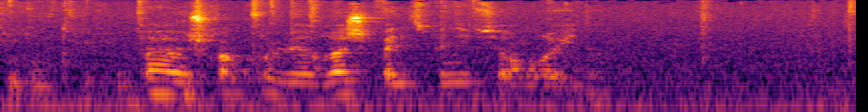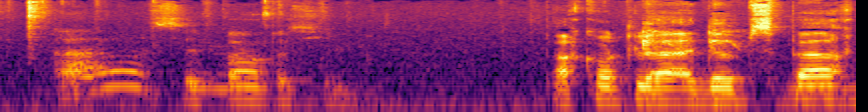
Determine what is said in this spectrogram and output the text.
sur ton téléphone. Enfin, je crois que Premiere Rush n'est pas disponible sur Android. Ah, c'est pas impossible. Par contre, le Adobe Spark,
